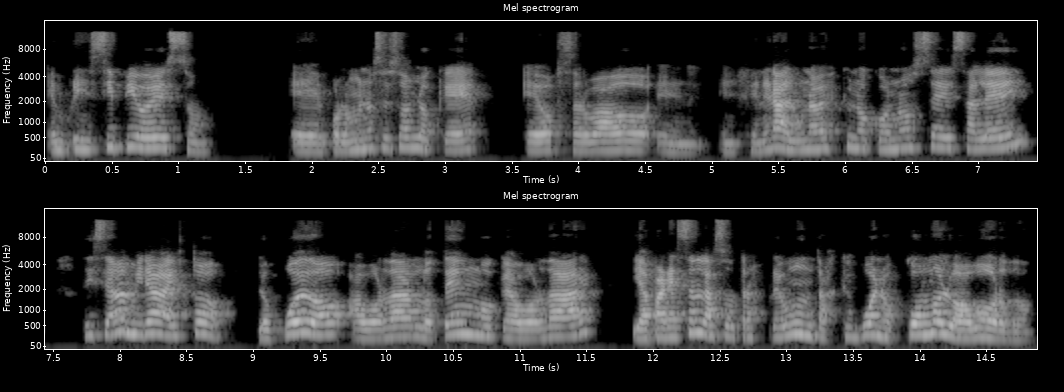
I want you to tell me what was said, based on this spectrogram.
En principio eso, eh, por lo menos eso es lo que he observado en, en, general. Una vez que uno conoce esa ley, dice, ah, mira, esto lo puedo abordar, lo tengo que abordar, y aparecen las otras preguntas, que es, bueno, ¿cómo lo abordo?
